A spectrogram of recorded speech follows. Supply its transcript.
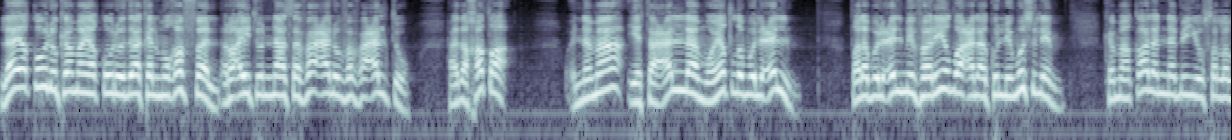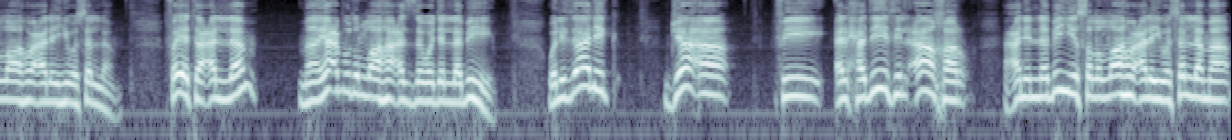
لا يقول كما يقول ذاك المغفل رأيت الناس فعلوا ففعلت. هذا خطأ. وانما يتعلم ويطلب العلم. طلب العلم فريضة على كل مسلم كما قال النبي صلى الله عليه وسلم. فيتعلم ما يعبد الله عز وجل به. ولذلك جاء في الحديث الآخر عن النبي صلى الله عليه وسلم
